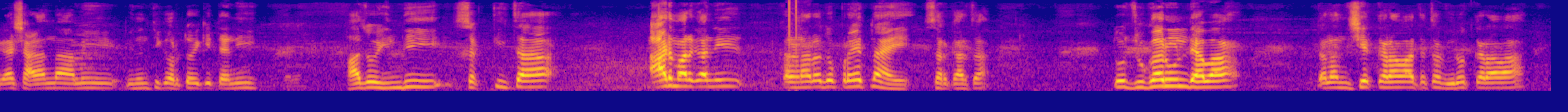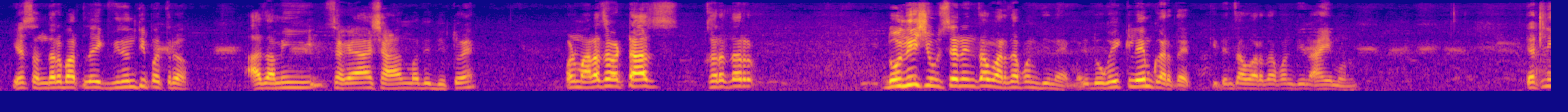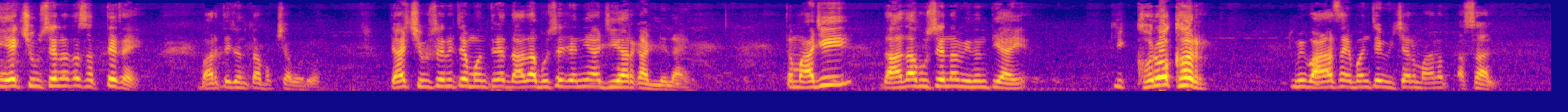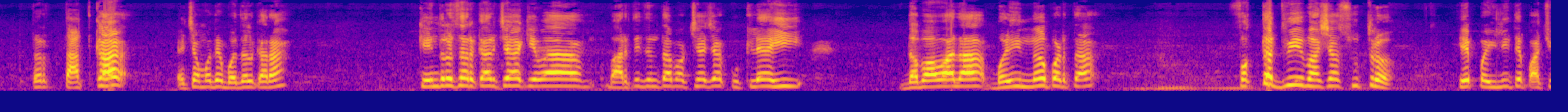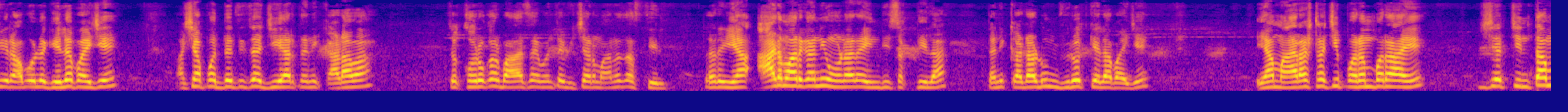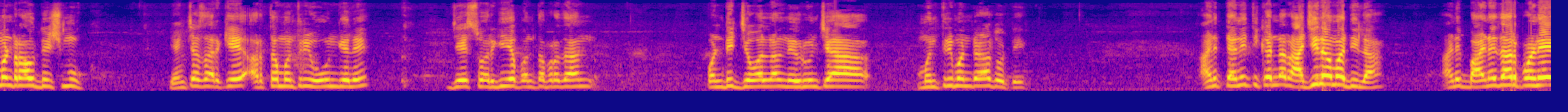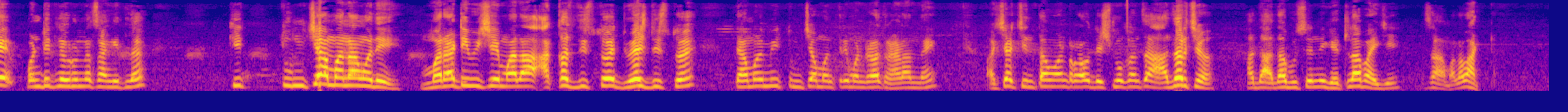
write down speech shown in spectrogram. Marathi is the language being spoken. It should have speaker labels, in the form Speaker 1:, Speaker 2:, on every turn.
Speaker 1: सगळ्या शाळांना आम्ही विनंती करतोय की त्यांनी हा जो हिंदी सक्तीचा आडमार्गाने करणारा जो प्रयत्न आहे सरकारचा तो जुगारून द्यावा त्याला निषेध करावा त्याचा विरोध करावा या संदर्भातलं एक विनंतीपत्र आज आम्ही सगळ्या शाळांमध्ये देतोय. पण मला असं वाटतं आज खरं तर दोन्ही शिवसेनेचा वर्धापन दिन आहे. म्हणजे दोघंही क्लेम करतायत की त्यांचा वर्धापन दिन आहे म्हणून. त्यातली एक शिवसेना तर सत्तेत आहे भारतीय जनता पक्षाबरोबर. त्याच शिवसेनेचे मंत्री दादा भुसे यांनी हा जी आर काढलेला आहे. तर माझी दादा भुसेंना विनंती आहे की खरोखर तुम्ही बाळासाहेबांचे विचार मानत असाल तर तात्काळ याच्यामध्ये बदल करा. केंद्र सरकारच्या किंवा भारतीय जनता पक्षाच्या कुठल्याही दबावाला बळी न पडता फक्त द्विभाषा सूत्र हे पहिली ते पाचवी राबवलं गेलं पाहिजे. अशा पद्धतीचा जी आर त्यांनी काढावा. जर खरोखर बाळासाहेबांचे विचार मानत असतील तर या आडमार्गाने होणाऱ्या हिंदी सक्तीला त्यांनी कडाडून विरोध केला पाहिजे. या महाराष्ट्राची परंपरा आहे जे चिंतामणराव देशमुख यांच्यासारखे अर्थमंत्री होऊन गेले. जे स्वर्गीय पंतप्रधान पंडित जवाहरलाल नेहरूंच्या मंत्रिमंडळात होते. आणि त्यांनी तिकडनं राजीनामा दिला. आणि बाणेदारपणे पंडित नेहरूंना सांगितलं की तुमच्या मनामध्ये मराठीविषयी मला आकस दिसतोय द्वेष दिसतोय त्यामुळे मी तुमच्या मंत्रिमंडळात राहणार नाही. अशा चिंतामणराव देशमुखांचा आदर्श हा दादा भुसेंनी घेतला पाहिजे असं आम्हाला वाटतं.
